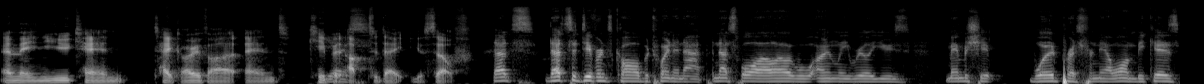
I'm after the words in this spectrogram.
and then you can take over and keep it up to date yourself. That's that's the difference, Kyle, between an app, and that's why I will only really use membership WordPress from now on because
